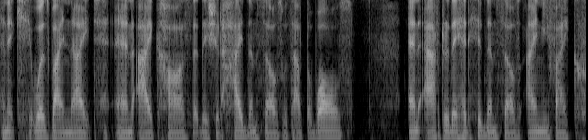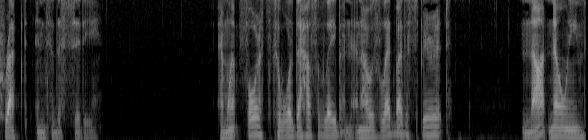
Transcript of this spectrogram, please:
And it was by night, and I caused that they should hide themselves without the walls. And after they had hid themselves, I, Nephi, crept into the city and went forth toward the house of Laban. And I was led by the Spirit, not knowing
